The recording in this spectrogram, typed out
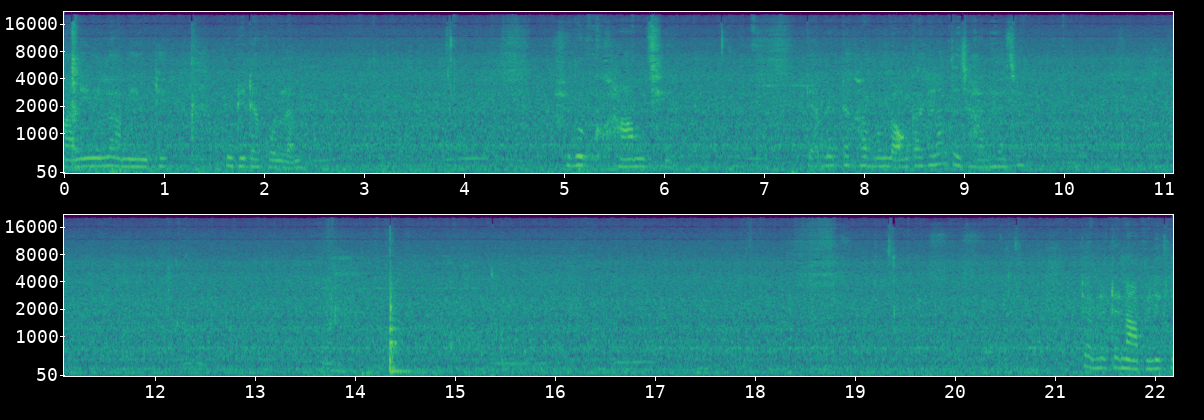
বানিয়ে নিল, আমি উঠে রুটিটা করলাম। শুধু ঘামছি ট্যাবলেটটা খাব, লঙ্কা খেলাম, তো ঝাল হয়েছে। ট্যাবলেটটা না পেলে কি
